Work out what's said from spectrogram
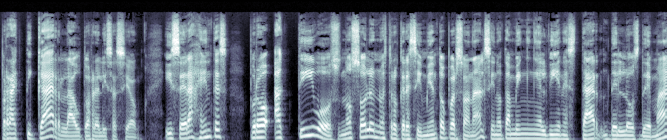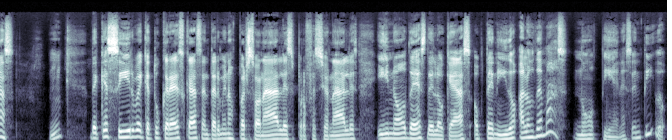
practicar la autorrealización y ser agentes proactivos, no solo en nuestro crecimiento personal, sino también en el bienestar de los demás. ¿De qué sirve que tú crezcas en términos personales, profesionales y no desde lo que has obtenido a los demás? No tiene sentido.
